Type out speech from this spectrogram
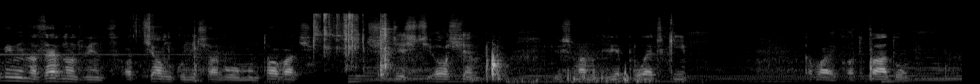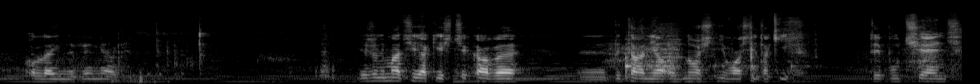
Robimy na zewnątrz, więc odciągu nie trzeba było montować. 38. Już mamy dwie półeczki. Kawałek odpadu. Kolejny wymiar. Jeżeli macie jakieś ciekawe y, pytania odnośnie właśnie takich typu cięć,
